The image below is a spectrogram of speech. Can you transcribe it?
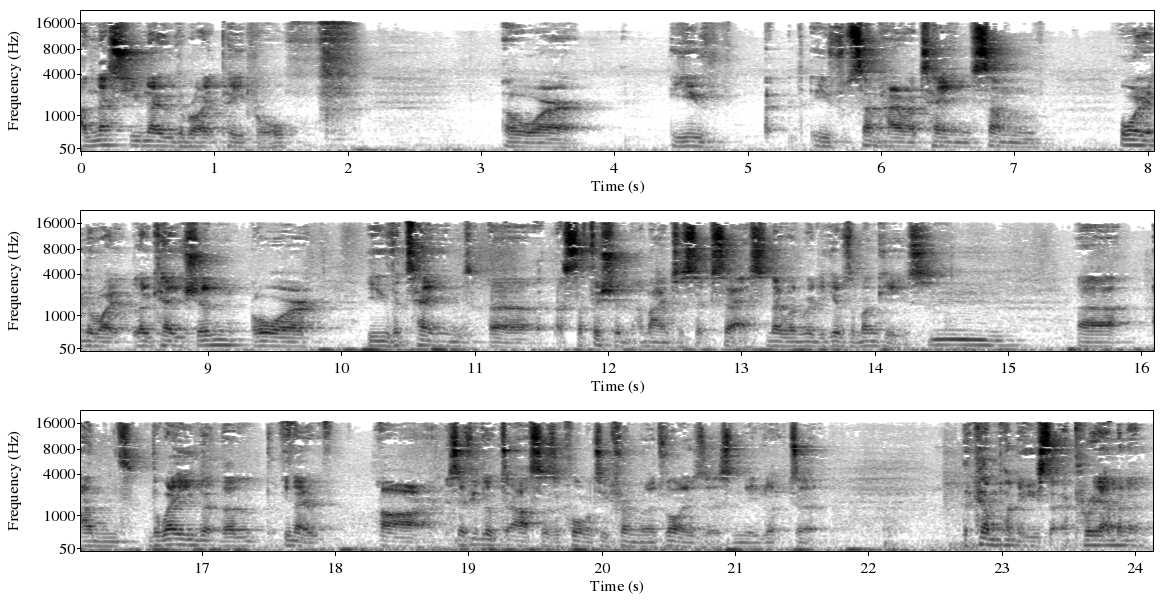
unless you know the right people or you've you've somehow attained some or you're in the right location or you've attained uh, a sufficient amount of success no one really gives a monkeys. Uh, and the way that the you know are so if you looked at us as a quality firm of advisors and you looked at the companies that are preeminent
